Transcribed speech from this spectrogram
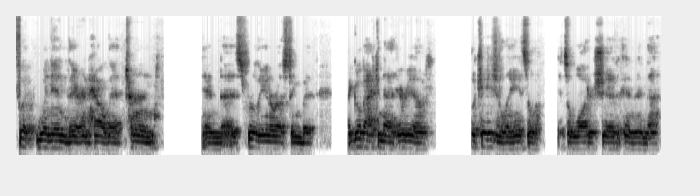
foot went in there and how that turned, and uh, it's really interesting. But I go back in that area occasionally. It's a it's a watershed, and then uh,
